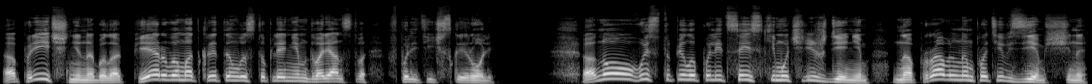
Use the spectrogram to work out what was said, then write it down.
Опричнина была первым открытым выступлением дворянства в политической роли. Оно выступило полицейским учреждением, направленным против земщины,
